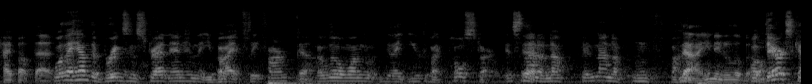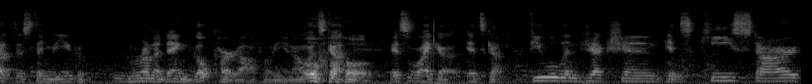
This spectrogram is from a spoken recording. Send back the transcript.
hype up that. Well, they have the Briggs and Stratton engine that you buy at Fleet Farm. Yeah. The little one that you could like pull start. It's Yeah. not enough. There's not enough oomph behind. Nah, you need a little bit. Well, more. Derek's got this thing that you could run a dang go kart off of. You know, it's got Oh. it's like a it's got fuel injection. It's key start.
